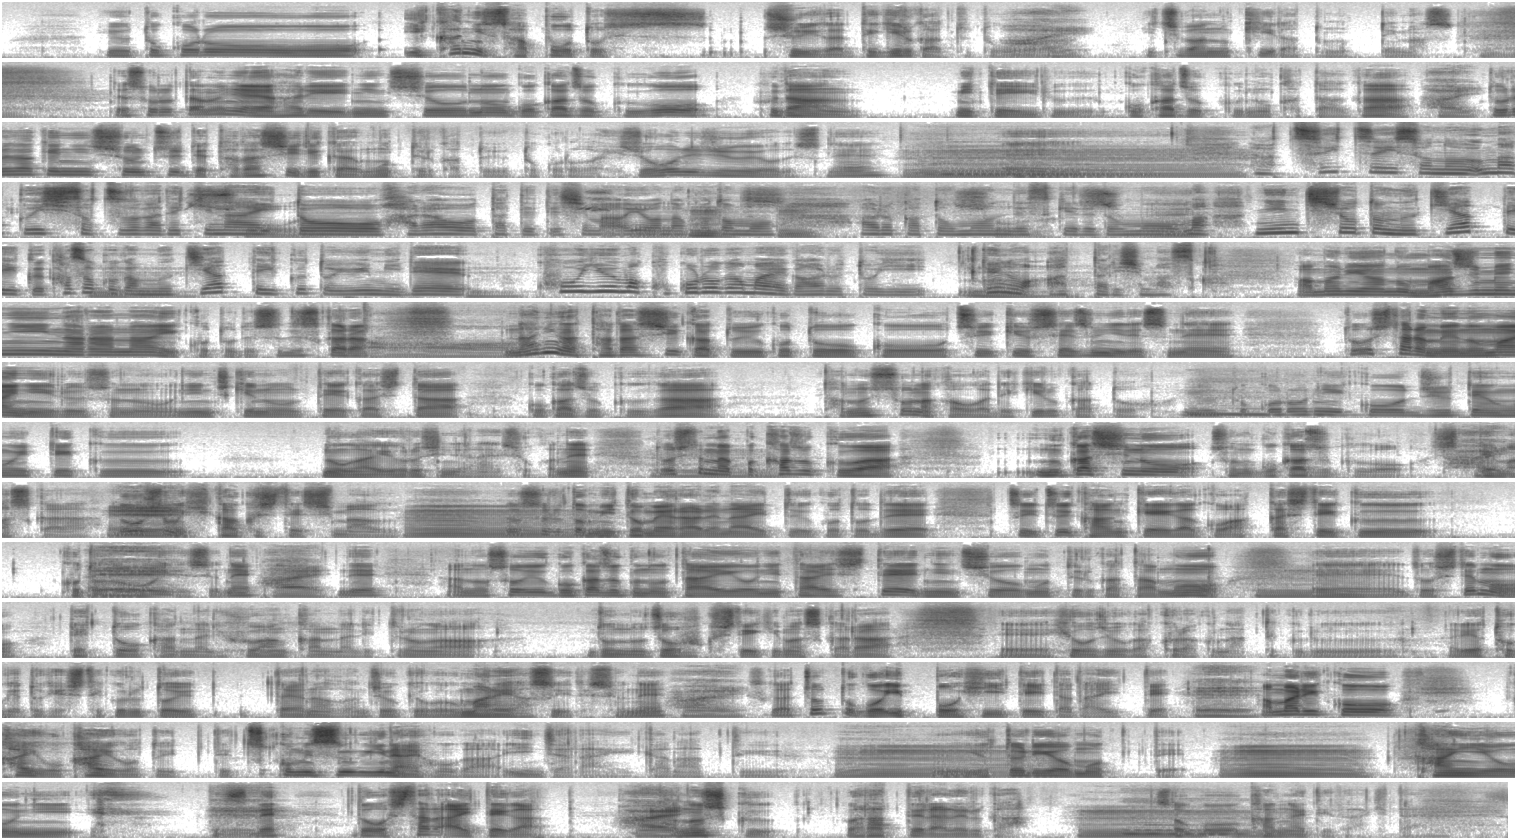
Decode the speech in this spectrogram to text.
いうところをいかにサポート周囲ができるかというところが一番のキーだと思っています。でそのためにはやはり認知症のご家族を普段見ているご家族の方がどれだけ認知症について正しい理解を持っているかというところが非常に重要ですね。えー、ついついそのうまく意思疎通ができないと腹を立ててしまうようなこともあるかと思うんですけれども、ね、まあ、認知症と向き合っていく家族が向き合っていくという意味で、うん、こういうまあ心構えがあるといいっていうのはあったりしますか、うんあまりあの真面目にならないことです。ですから何が正しいかということをこう追求せずにですねどうしたら目の前にいるその認知機能低下したご家族が楽しそうな顔ができるかというところにこう重点を置いていくのがよろしいんじゃないでしょうかね。どうしてもやっぱ家族は昔のそのご家族を知ってますから、はい、どうしても比較してしまう、えー、そうすると認められないということでついつい関係がこう悪化していくことが多いですよね。えーはい、であのそういうご家族の対応に対して認知症を持っている方も、えー、どうしても劣等感なり不安感なりっていうのがどんどん増幅していきますから、えー、表情が暗くなってくるあるいはトゲトゲしてくるといったような状況が生まれやすいですよね。はい、ですからちょっとこう一歩を引いていただいて、えー、あまりこう介護介護といって突っ込みすぎない方がいいんじゃないかなっていうゆとりを持って寛容にですね、えー、どうしたら相手が楽しく笑ってられるか、はい、そこを考えていただき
